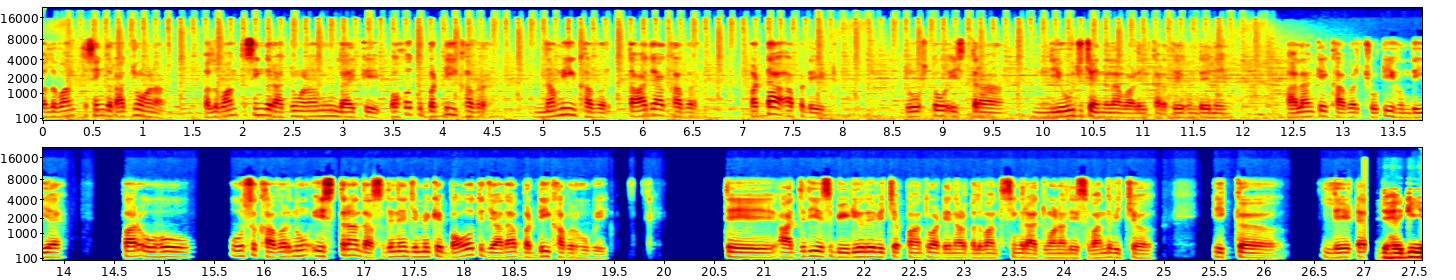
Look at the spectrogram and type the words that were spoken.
ਬਲਵੰਤ ਸਿੰਘ ਰਾਜੋਆਣਾ। ਬਲਵੰਤ ਸਿੰਘ ਰਾਜੋਆਣਾ ਨੂੰ ਲੈ ਕੇ ਬਹੁਤ ਵੱਡੀ ਖਬਰ, ਨਵੀਂ ਖਬਰ, ਤਾਜ਼ਾ ਖਬਰ, ਵੱਡਾ ਅਪਡੇਟ ਦੋਸਤੋ, ਇਸ ਤਰ੍ਹਾਂ ਨਿਊਜ਼ ਚੈਨਲਾਂ ਵਾਲੇ ਕਰਦੇ ਹੁੰਦੇ ਨੇ। ਹਾਲਾਂਕਿ ਖਬਰ ਛੋਟੀ ਹੁੰਦੀ ਹੈ, ਪਰ ਉਹ ਉਸ ਖਬਰ ਨੂੰ ਇਸ ਤਰ੍ਹਾਂ ਦੱਸਦੇ ਨੇ ਜਿਵੇਂ ਕਿ ਬਹੁਤ ਜ਼ਿਆਦਾ ਵੱਡੀ ਖਬਰ ਹੋਵੇ। ਤੇ ਅੱਜ ਦੀ ਇਸ ਵੀਡੀਓ ਦੇ ਵਿੱਚ ਆਪਾਂ ਤੁਹਾਡੇ ਨਾਲ ਬਲਵੰਤ ਸਿੰਘ ਰਾਜੋਆਣਾ ਦੇ ਸੰਬੰਧ ਵਿੱਚ ਇੱਕ ਲੇਟ ਹੈਗੀ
